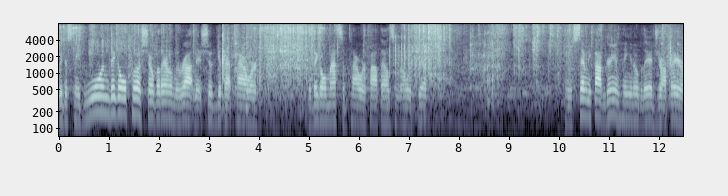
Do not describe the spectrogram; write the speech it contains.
We just need one big old push over there on the right and it should get that tower. The big old massive tower, $5,000 chips. There's 75 grand hanging over the edge right there.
